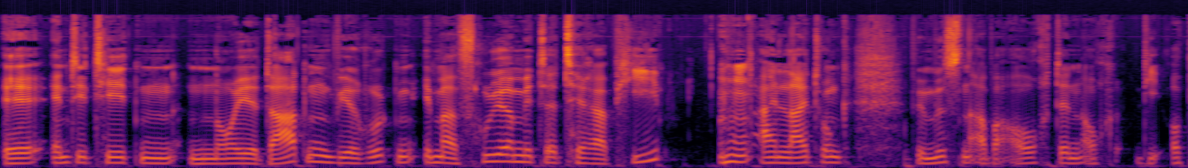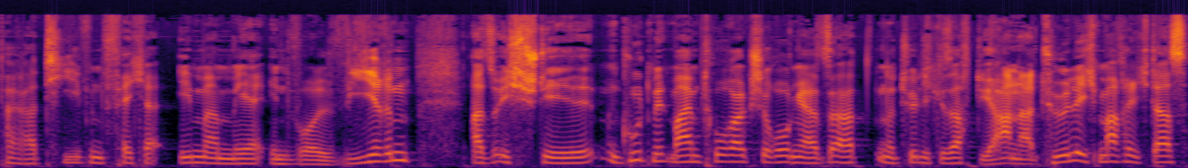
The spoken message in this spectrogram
äh, Entitäten neue Daten. Wir rücken immer früher mit der Therapie Einleitung. Wir müssen aber auch denn auch die operativen Fächer immer mehr involvieren. Also ich stehe gut mit meinem Thoraxchirurgen. Er hat natürlich gesagt, ja, natürlich mache ich das.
